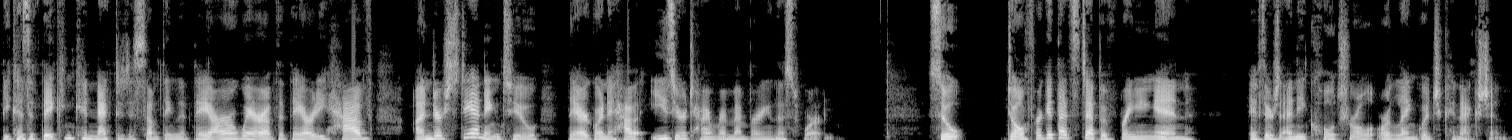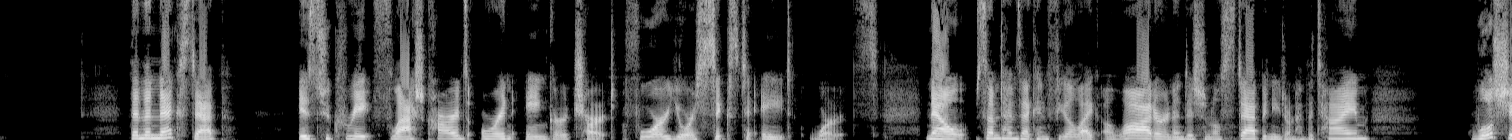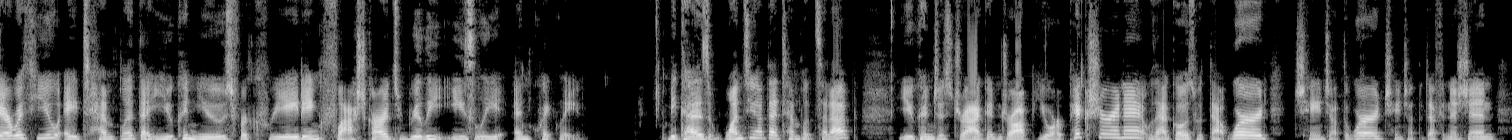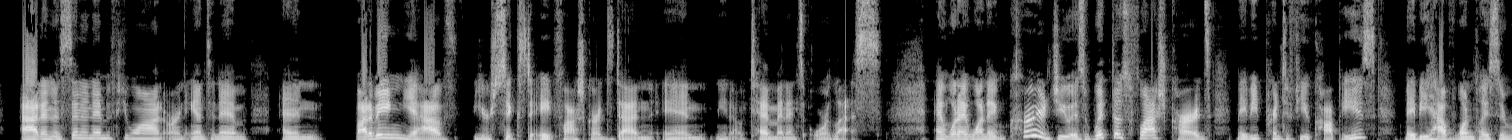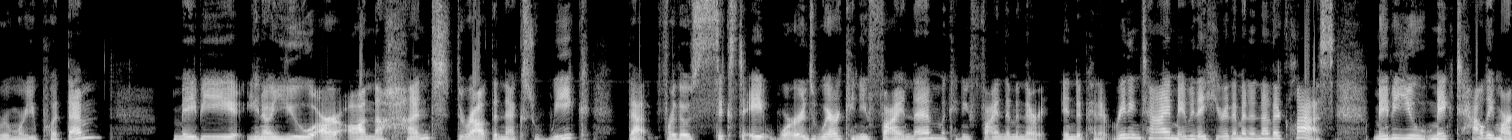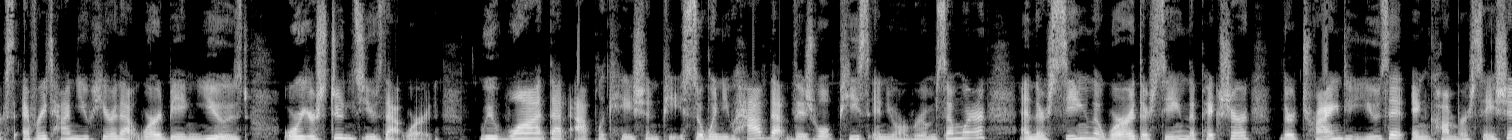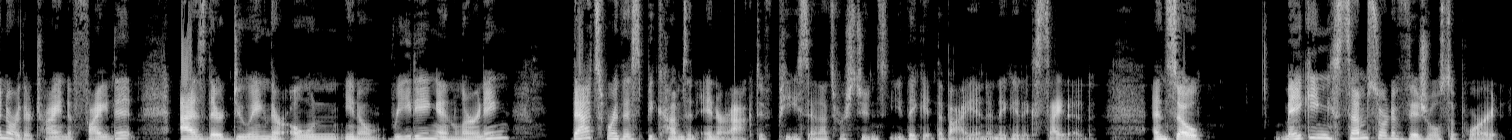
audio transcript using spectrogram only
Because if they can connect it to something that they are aware of, that they already have understanding to, they are going to have an easier time remembering this word. So don't forget that step of bringing in if there's any cultural or language connection. Then the next step is to create flashcards or an anchor chart for your six to eight words. Now, sometimes that can feel like a lot or an additional step and you don't have the time. We'll share with you a template that you can use for creating flashcards really easily and quickly. Because once you have that template set up, you can just drag and drop your picture in it. That goes with that word, change out the word, change out the definition, add in a synonym if you want or an antonym. And bada bing, you have your six to eight flashcards done in, you know, 10 minutes or less. And what I want to encourage you is with those flashcards, maybe print a few copies, maybe have one place in the room where you put them. Maybe, you know, you are on the hunt throughout the next week that for those six to eight words, where can you find them? Can you find them in their independent reading time? Maybe they hear them in another class. Maybe you make tally marks every time you hear that word being used or your students use that word. We want that application piece. So when you have that visual piece in your room somewhere and they're seeing the word, they're seeing the picture, they're trying to use it in conversation or they're trying to find it as they're doing their own, you know, reading and learning that's where this becomes an interactive piece and that's where students they get the buy-in and they get excited. And so making some sort of visual support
